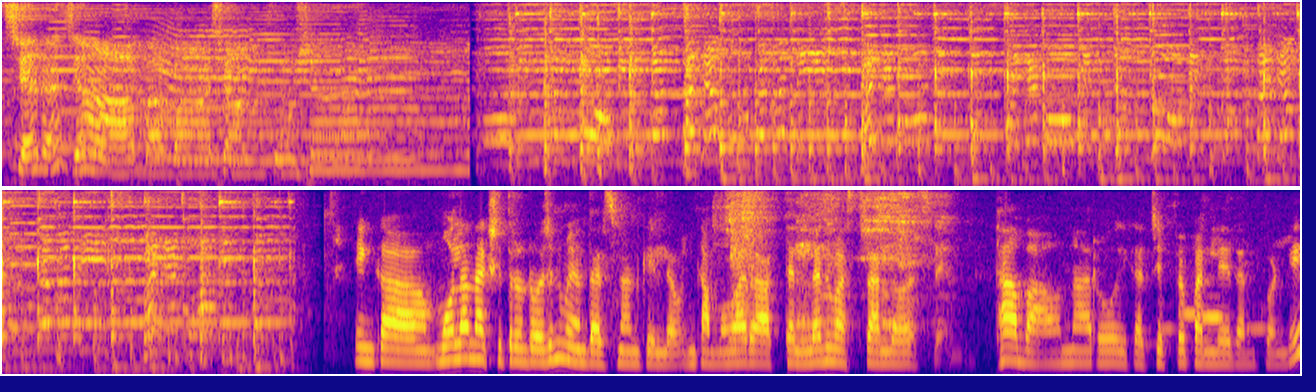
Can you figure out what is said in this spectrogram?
दहसि तीक्षणां सच्चरजा बभाषाङ्कुशम् ఇంకా మూలా నక్షత్రం రోజున మేము దర్శనానికి వెళ్ళాం ఇంకా అమ్మవారు ఆ తెల్లని వస్త్రాల్లో అసలు ఎంత బాగున్నారో ఇక చెప్పే పని లేదనుకోండి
